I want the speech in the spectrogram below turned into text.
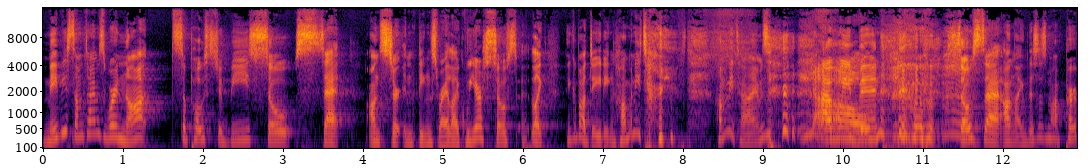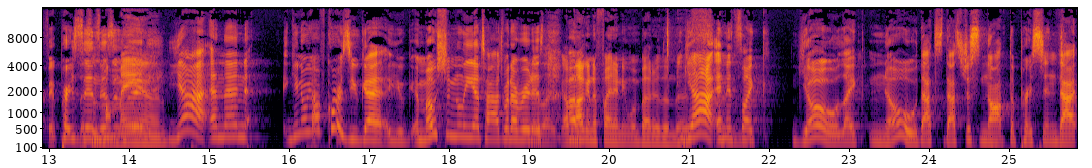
maybe sometimes we're not supposed to be so set on certain things right like we are so like think about dating how many times how many times have we been so set on like this is my perfect person this is my it. man. yeah and then you know of course you get you emotionally attached whatever it You're is like, I'm Um, not gonna find anyone better than this. yeah and it's like yo like no that's that's just not the person that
